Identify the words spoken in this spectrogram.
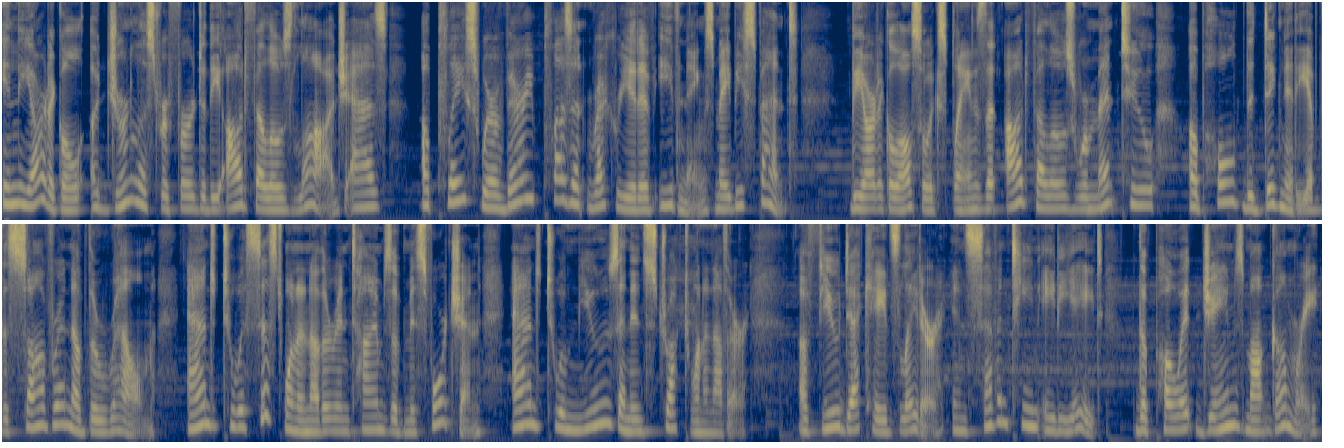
In the article, a journalist referred to the Oddfellows Lodge as a place where very pleasant recreative evenings may be spent. The article also explains that Oddfellows were meant to uphold the dignity of the sovereign of the realm and to assist one another in times of misfortune and to amuse and instruct one another. A few decades later, in 1788, the poet James Montgomery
